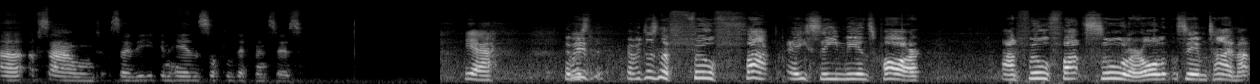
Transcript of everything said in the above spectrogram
uh, of sound so that you can hear the subtle differences. Yeah, If, it's, if it doesn't have full fat AC mains power and full fat solar all at the same time, uh,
